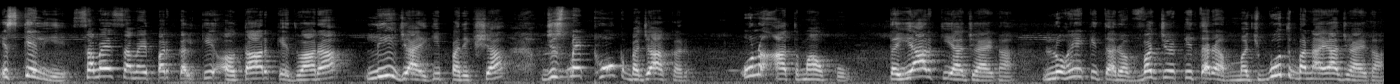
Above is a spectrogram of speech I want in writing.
इसके लिए समय समय पर कल के अवतार के द्वारा ली जाएगी परीक्षा, जिसमें ठोंक बजाकर उन आत्माओं को तैयार किया जाएगा। लोहे की तरह, वज्र की तरह मज़बूत बनाया जाएगा,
